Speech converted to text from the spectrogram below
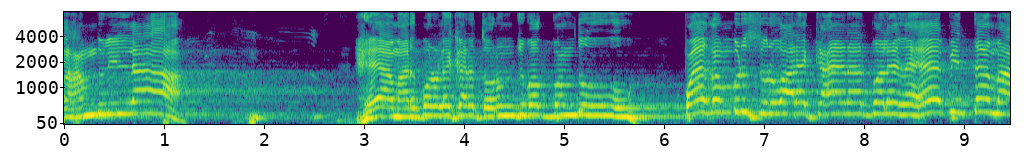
আলহামদুলিল্লাহ। হে আমার পড়লেখার তরুণ যুবক বন্ধু পয়গম্বর সুরওয়ারে কায়নাত বলেন, হে বিদ্যামা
